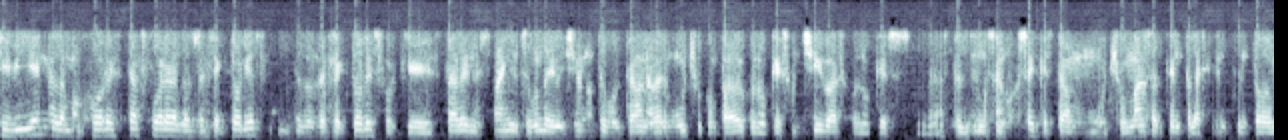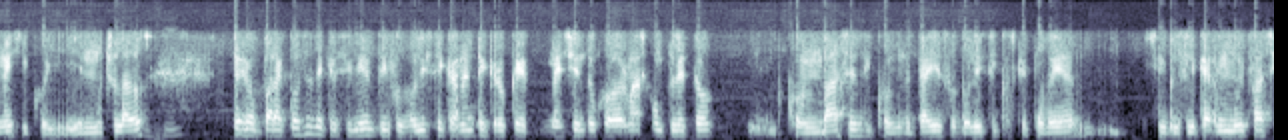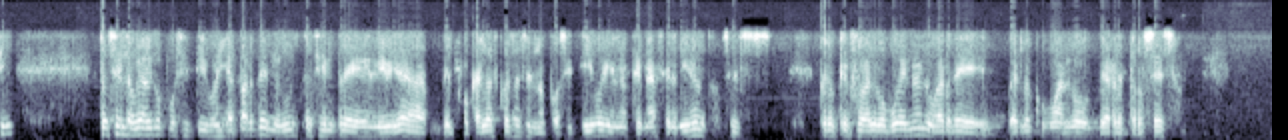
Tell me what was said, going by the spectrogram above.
Si bien a lo mejor estás fuera de los reflectores, de los reflectores, porque estar en España en segunda división no te volteaban a ver mucho comparado con lo que es un Chivas, con lo que es hasta el mismo San José, que está mucho más atenta a la gente en todo México y en muchos lados. Pero para cosas de crecimiento y futbolísticamente creo que me siento un jugador más completo con bases y con detalles futbolísticos que podría simplificar muy fácil. Entonces lo veo algo positivo y aparte me gusta siempre en mi vida enfocar las cosas en lo positivo y en lo que me ha servido, entonces creo que fue algo bueno en lugar de verlo como algo de retroceso.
